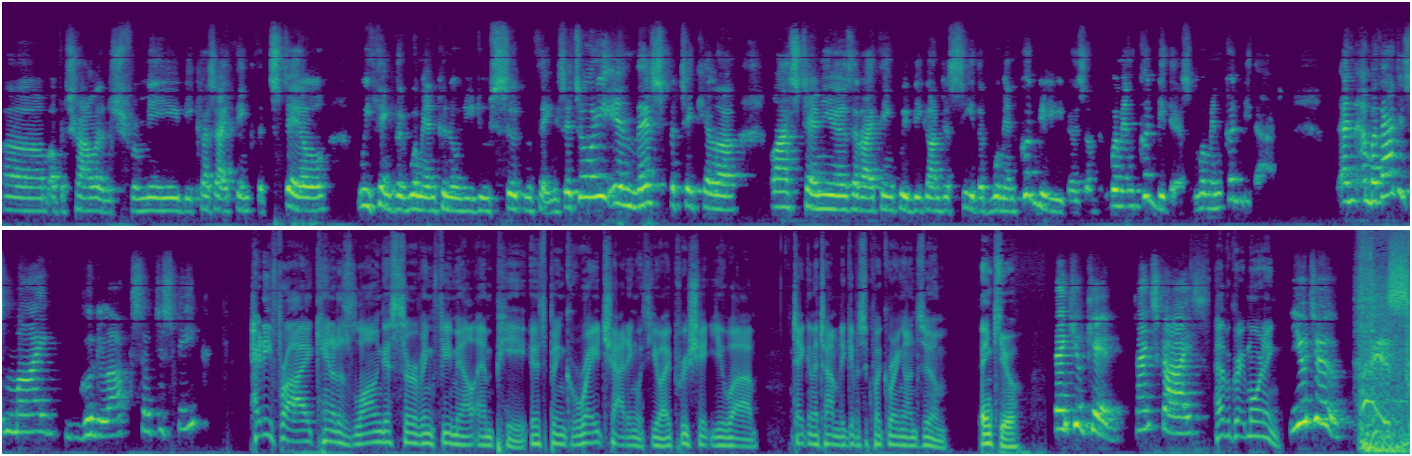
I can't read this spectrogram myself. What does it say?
um, of a challenge for me because I think that still we think that women can only do certain things. It's only in this particular last 10 years that I think we've begun to see that women could be leaders and women could be this and women could be that. And, but that is my good luck, so to speak. Hedy Fry, Canada's longest serving female MP. It's been great chatting with you. I appreciate you uh, taking the time to give us a quick ring on Zoom. Thank you. Thank you, kid. Thanks, guys. Have a great morning. You too. This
